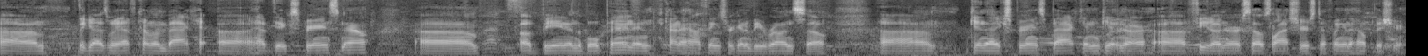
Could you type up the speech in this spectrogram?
um, the guys we have coming back uh, have the experience now um, of being in the bullpen and kind of how things are going to be run. So um, getting that experience back and getting our uh, feet under ourselves last year is definitely going to help this year.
